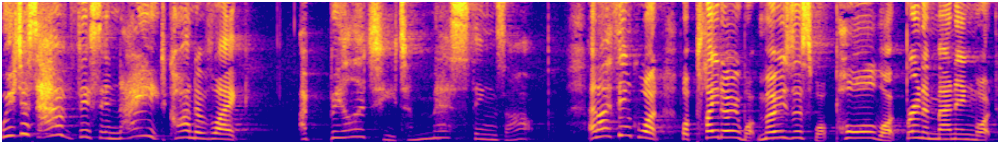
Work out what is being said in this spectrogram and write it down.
we just have this innate kind of like ability to mess things up. And I think what, what Plato, what Moses, what Paul, what Brennan Manning, what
